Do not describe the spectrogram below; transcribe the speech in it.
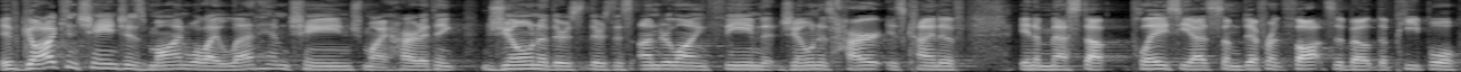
If God can change his mind, will I let him change my heart? I think Jonah, there's, there's this underlying theme that Jonah's heart is kind of in a messed up place. He has some different thoughts about the people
